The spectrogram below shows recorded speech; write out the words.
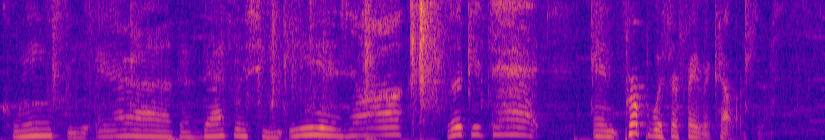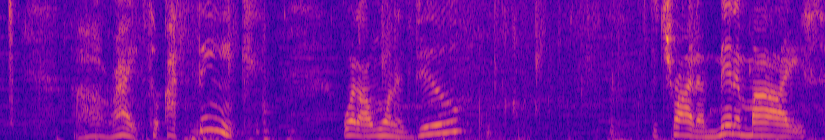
Queen Sierra, because that's what she is, y'all. Look at that. And purple is her favorite color, too. All right, so I think what I want to do to try to minimize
